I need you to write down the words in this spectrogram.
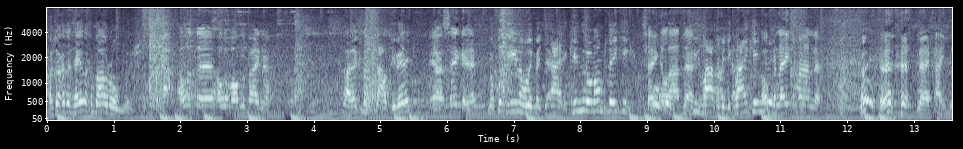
Hij zag het hele gebouw rond dus. Ja, al het, uh, alle wanden bijna. Nou, een knap staaltje werk. Ja, zeker hè. Dan kom je hier nog eens met je eigen kinderen langs, denk ik. Zeker of, later. Misschien later met je kleinkinderen. Over negen maanden. Huh? nee, geintje.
